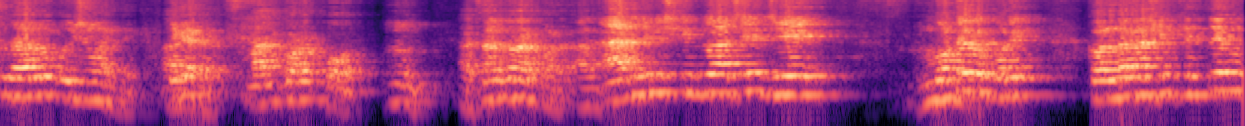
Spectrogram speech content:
শুরু হবে ওই সময় থেকে ঠিক আছে? আচ্ছা, স্নান করার পর। হুম স্নান করার পর। আর আরেকটা জিনিস কিন্তু আছে যে মোটের উপরে কন্যা রাশির ক্ষেত্রে এবং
